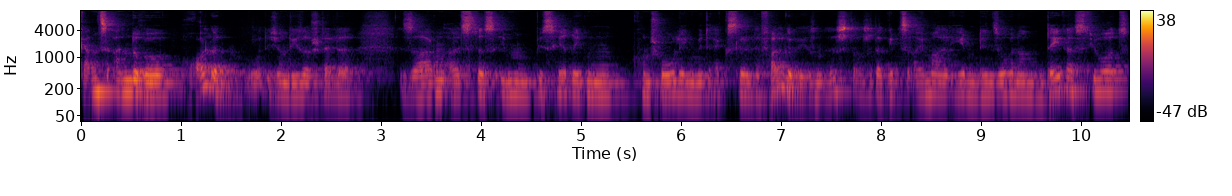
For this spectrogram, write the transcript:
ganz andere Rollen, würde ich an dieser Stelle sagen, als das im bisherigen Controlling mit Excel der Fall gewesen ist. Also da gibt es einmal eben den sogenannten Data Steward,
